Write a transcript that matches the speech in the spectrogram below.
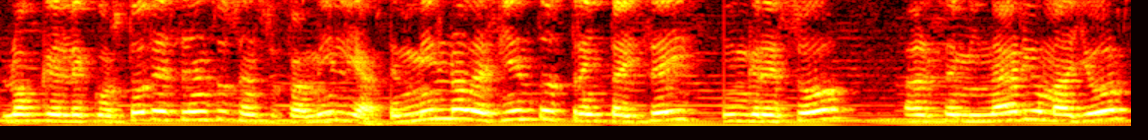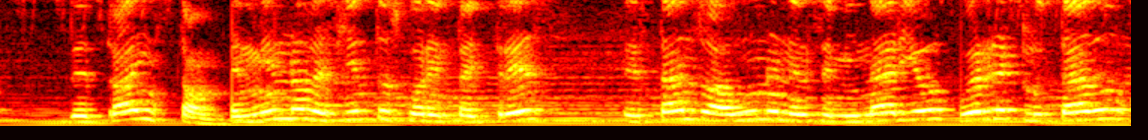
lo que le costó descensos en su familia. En 1936 ingresó al Seminario Mayor de Princeton. En 1943, estando aún en el seminario, fue reclutado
